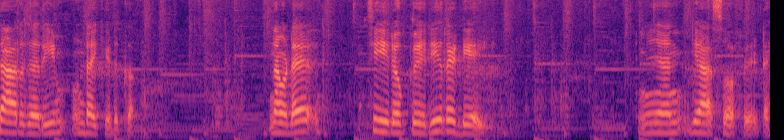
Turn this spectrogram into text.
ചാറ് കറിയും ഉണ്ടാക്കിയെടുക്കാം നമ്മുടെ ചീര ഉപ്പേരി റെഡിയായി. ഇനി ഞാൻ ഗ്യാസ് ഓഫ് ചെയ്യട്ടെ.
